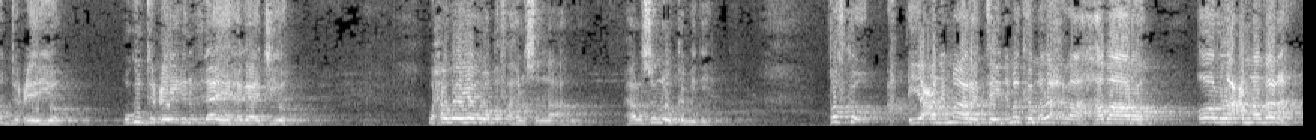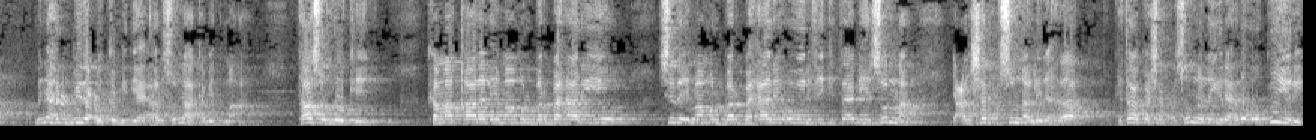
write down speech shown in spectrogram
u duceeyo ugu duceeyo inuu ilaahay hagaajiyo. Waxa weeyaan waa qof ahlu sunno ah. Ahlu sunna uu ka mid yahay qofka yani maaragtay nimanka madaxda habaaro oo lacnadana min ahlulbidacu ka mid yahay ahlu sunnaha ka mid ma ah taasuu loo keeni kamaa qaala alimaamu albarbahaariyu sida imaamu albarbahaari uu yidhi fii kitaabihi sunna yani sharxu sunna la yidhaahdaa kitaabka sharxu sunna la yidhaahda uu ku yidhi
